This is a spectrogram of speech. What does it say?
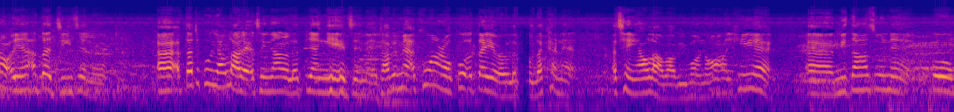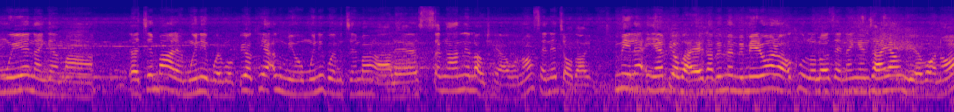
တော့အရင်အသက်ကြီးခြင်းတယ် အဲအသက်တစ်ခုရောက်လာတဲ့အချိန်ကျတော့လည်းပြန်ငယ်ခြင်းတယ်ဒါပေမဲ့အခုကတော့ကိုယ့်အသက်အရွယ်ကိုလည်းကိုယ်လက်ခံတဲ့အချိန်ရောက်လာပါပြီပေါ့နော်ခေးရဲ့အဲမိသားစုနဲ့ကိုယ်မွေးရဲ့နိုင်ငံမှာအဲကျင်းပတဲ့မွေးနေ့ပွဲပေါ့ပြီးတော့ခေးကအဲ့လိုမျိုးမွေးနေ့ပွဲမကျင်းပတာကလည်း15နှစ်လောက်ထဲတာပေါ့နော်10နှစ်ကျော်သွားပြီမမေလည်းအရင်ပြောပါတယ်ဒါပေမဲ့မမေတို့ကတော့အခုလောလောဆယ်နိုင်ငံခြားရောက်နေရပေါ့နော်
